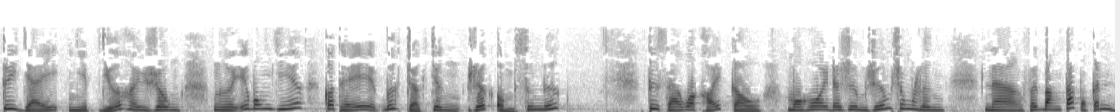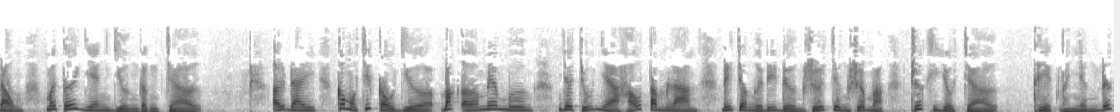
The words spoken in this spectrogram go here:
Tuy vậy, nhịp giữa hơi rung, người yếu bóng vía có thể bước trợt chân rớt ùm xuống nước. Tư xạ qua khỏi cầu, mồ hôi đã rươm rướm sống lưng, nàng phải băng tắt một cánh đồng mới tới gian giường gần chợ. Ở đây có một chiếc cầu dừa bắt ở mé mương do chủ nhà hảo tâm làm để cho người đi đường rửa chân rửa mặt trước khi vô chợ. Thiệt là nhân đức,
